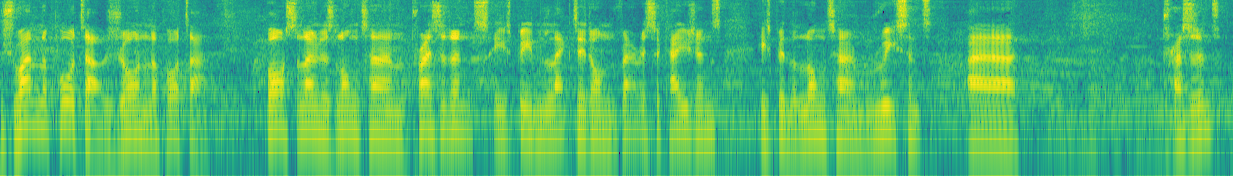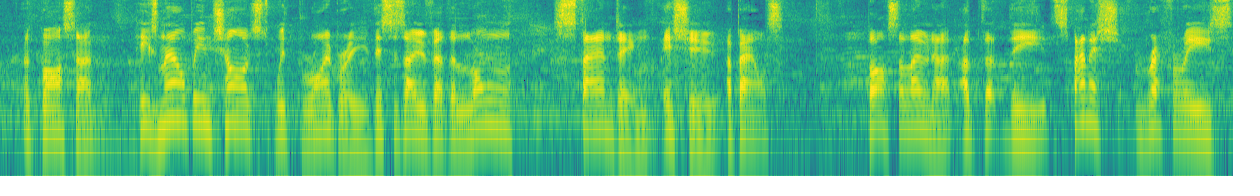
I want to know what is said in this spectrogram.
Joan Laporta, Jean Laporta, Barcelona's long-term president. He's been elected on various occasions. He's been the long-term recent uh, president of Barca. He's now been charged with bribery. This is over the long-standing issue about Barcelona, uh, the, the Spanish referees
